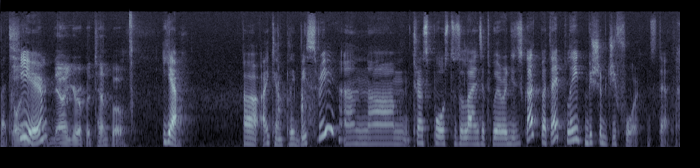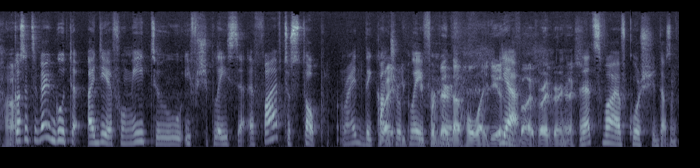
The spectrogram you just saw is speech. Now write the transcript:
But Going- here, now you're up a tempo. yeah, uh, I can play b3 and um, transpose to the lines that we already discussed, but I played bishop g4 instead. Aha. Because it's a very good idea for me to, if she plays f5, to stop, right? The Right. You, counterplay you for prevent her. that whole idea. of Yeah. E5. Right. Very nice. That's why, of course, she doesn't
